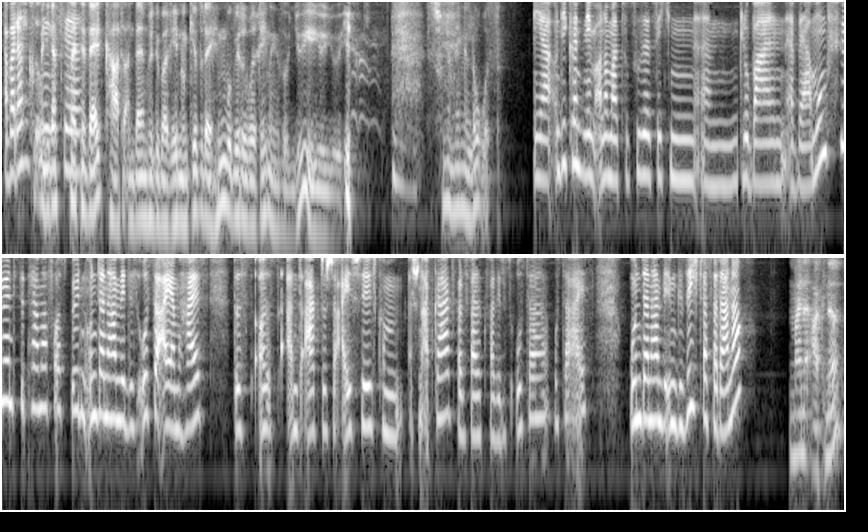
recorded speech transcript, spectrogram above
Aber das ist Guck mir die ganze Zeit ungefähr. eine Weltkarte an, während wir drüber reden und geh so dahin, wo wir drüber reden und so, jui, jui, jui. ist schon eine Menge los. Ja, und die könnten eben auch nochmal zu zusätzlichen ähm, globalen Erwärmung führen, diese Permafrostböden. Und dann haben wir das Osterei am Hals, das antarktische Eisschild schon abgehakt, weil das war quasi das Oster, Ostereis. Und dann haben wir im Gesicht, was war da noch? Meine Akne,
